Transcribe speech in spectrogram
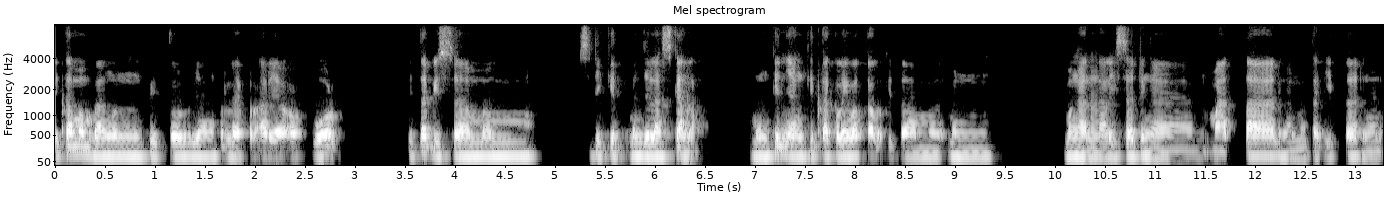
kita membangun fitur yang berlevel area of work, kita bisa sedikit menjelaskan lah. Mungkin yang kita kelewat kalau kita men, menganalisa dengan mata, dengan mata kita, dengan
